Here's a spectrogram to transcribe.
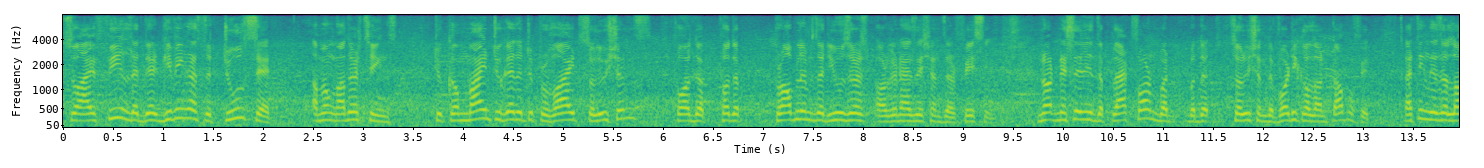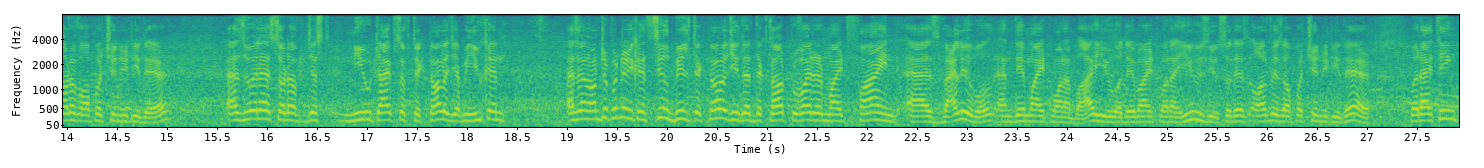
So I feel that they're giving us the tool set, among other things, to combine together to provide solutions for the, for the problems that users, organizations are facing. Not necessarily the platform, but, but the solution, the vertical on top of it. I think there's a lot of opportunity there, as well as sort of just new types of technology. I mean, you can, as an entrepreneur, you can still build technology that the cloud provider might find as valuable, and they might want to buy you, or they might want to use you, so there's always opportunity there. But I think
